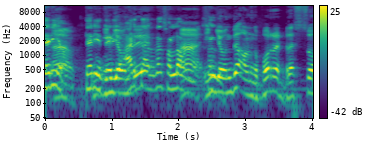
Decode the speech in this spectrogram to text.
தெரியும், தெரியும், இங்க. வந்து. இங்க வந்து அவனுங்க போடுற ட்ரெஸ்ஸோ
